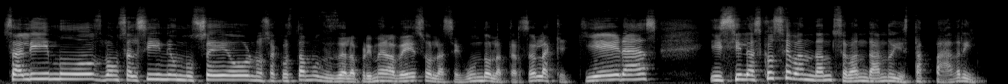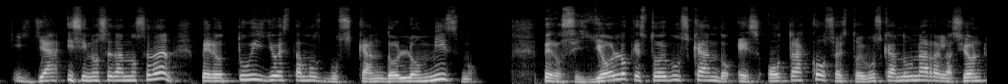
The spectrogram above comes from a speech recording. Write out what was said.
Salimos, vamos al cine, un museo, nos acostamos desde la primera vez o la segunda o la tercera, la que quieras. Y si las cosas se van dando, se van dando y está padre y ya. Y si no se dan, no se dan. Pero tú y yo estamos buscando lo mismo. Pero si yo lo que estoy buscando es otra cosa, estoy buscando una relación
